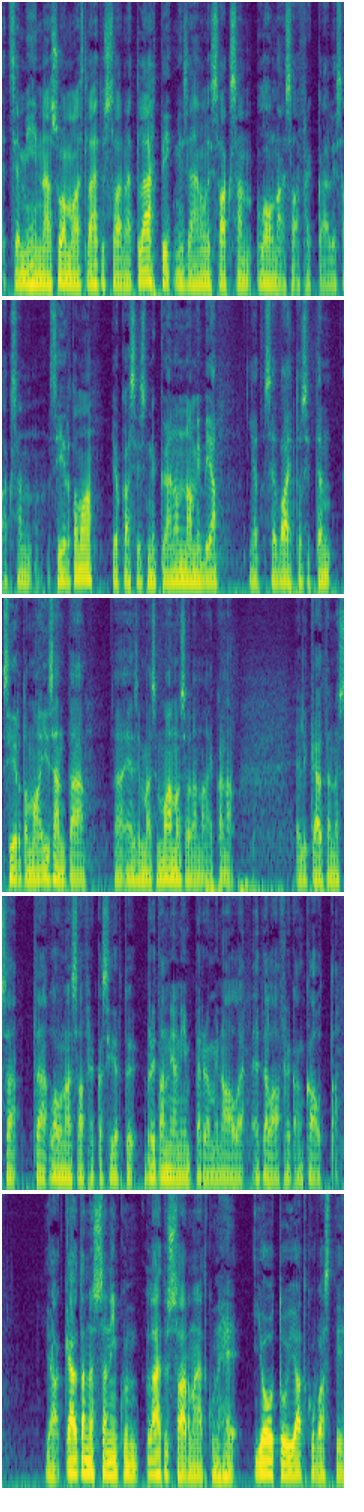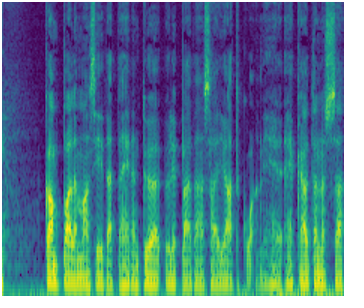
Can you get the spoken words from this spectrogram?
Et se, mihin nämä suomalaiset lähetyssaarneet lähti, niin sehän oli Saksan Lounais-Afrikka, eli Saksan siirtomaa, joka siis nykyään on Namibia. Ja se vaihtoi sitten siirtomaa isäntää ensimmäisen maailmansodan aikana. Eli käytännössä tämä Lounais-Afrikka siirtyi Britannian imperiumin alle Etelä-Afrikan kautta – ja käytännössä niin kuin lähetyssaarnaajat, kun he joutui jatkuvasti kamppailemaan siitä, että heidän työ ylipäätään sai jatkua, niin he, he käytännössä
